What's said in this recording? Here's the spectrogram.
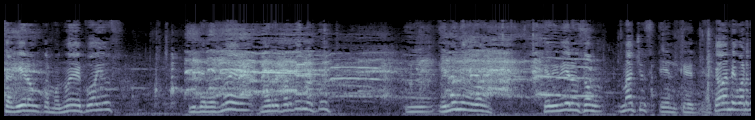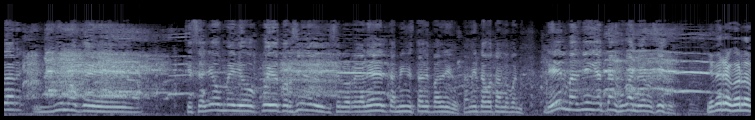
salieron como nueve pollos y de los nueve nos repartimos, pues. Y el único que vivieron son machos, el que acaban de guardar y uno que, que salió medio cuello torcido y se lo regalé a él, también está de padrino, también está votando bueno. De él más bien ya están jugando ya los hijos. Yo me recuerdo,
